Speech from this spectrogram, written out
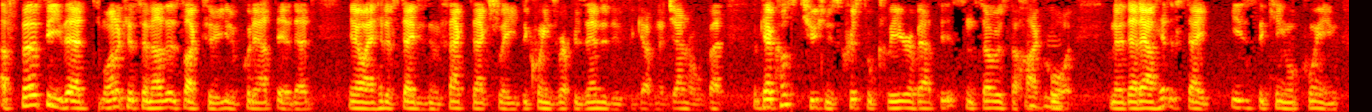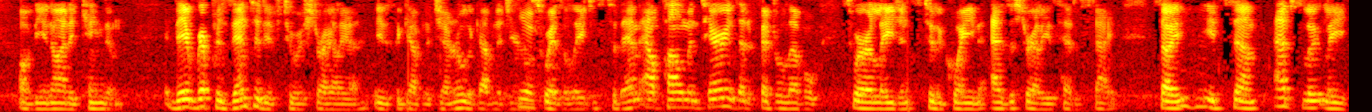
a furphy that monarchists and others like to you know put out there that you know our head of state is in fact actually the Queen's representative, the Governor General. But look, our Constitution is crystal clear about this, and so is the High mm-hmm. Court. You know that our head of state is the King or Queen of the United Kingdom. Their representative to Australia is the Governor General. The Governor General yes. swears allegiance to them. Our parliamentarians at a federal level swear allegiance to the Queen as Australia's head of state. So mm-hmm. it's um, absolutely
